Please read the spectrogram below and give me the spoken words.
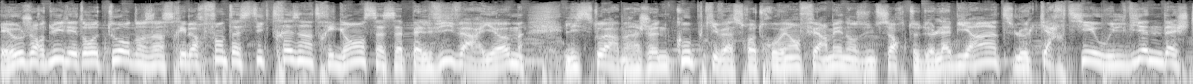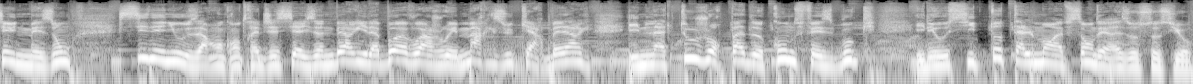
Et aujourd'hui, il est de retour dans un thriller fantastique très intrigant. Ça s'appelle Vivarium. L'histoire d'un jeune couple qui va se retrouver enfermé dans une sorte de labyrinthe, le quartier où ils viennent d'acheter une maison. Ciné News a rencontré Jesse Eisenberg. Il a beau avoir joué Mark Zuckerberg, il n'a toujours pas de compte Facebook. Il est aussi totalement absent des réseaux sociaux.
